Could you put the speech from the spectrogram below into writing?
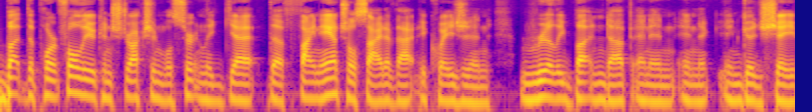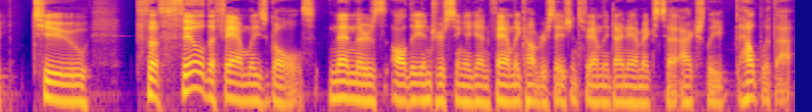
But the portfolio construction will certainly get the financial side of that equation really buttoned up and in, in, in good shape to fulfill the family's goals. And then there's all the interesting, again, family conversations, family dynamics to actually help with that.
